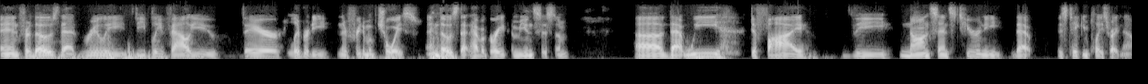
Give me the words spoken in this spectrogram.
and for those that really deeply value their liberty and their freedom of choice, and those that have a great immune system, uh, that we defy the nonsense tyranny that is taking place right now.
